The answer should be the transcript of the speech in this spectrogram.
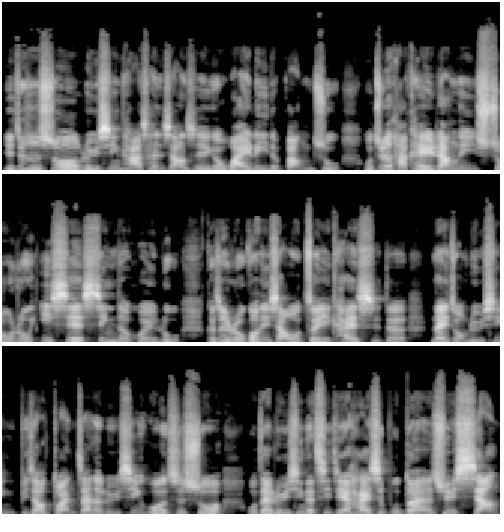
也就是说，旅行它很像是一个外力的帮助。我觉得它可以让你输入一些新的回路。可是，如果你像我最一开始的那种旅行，比较短暂的旅行，或者是说我在旅行的期间还是不断的去想。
